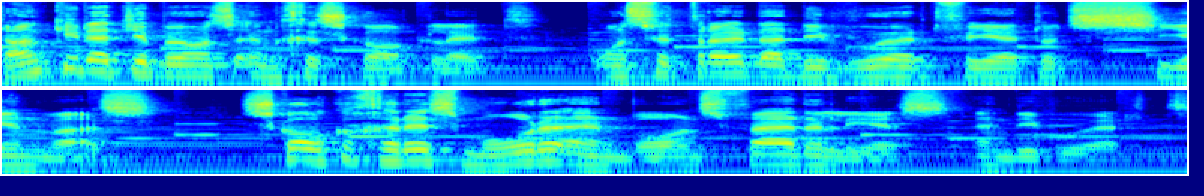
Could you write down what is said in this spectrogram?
Dankie dat jy by ons ingeskakel het. Ons vertrou dat die woord vir jou tot seën was. Skakel gerus môre in waar ons verder lees in die woord.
